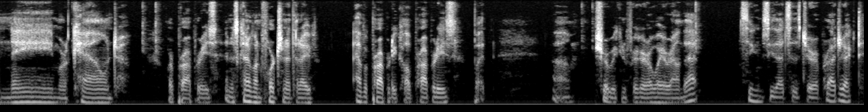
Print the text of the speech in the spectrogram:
in name or count or properties. And it's kind of unfortunate that I have a property called properties, but um, sure we can figure a way around that. So you can see that says Jira project.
